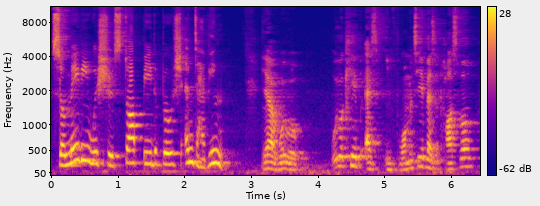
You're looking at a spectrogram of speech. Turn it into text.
so maybe we should stop beat the bush and dive in. Yeah, we will we will keep as informative as possible.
